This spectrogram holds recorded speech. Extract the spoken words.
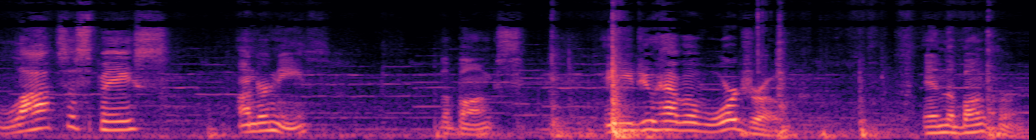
Lots of space underneath the bunks. And you do have a wardrobe in the bunk room.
